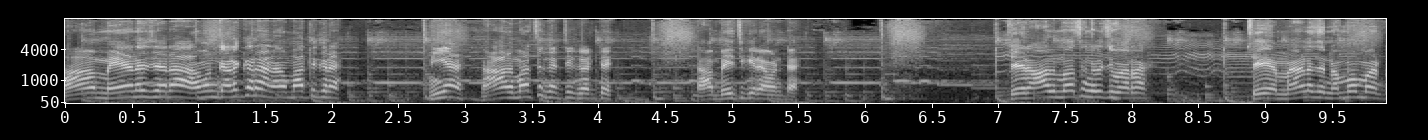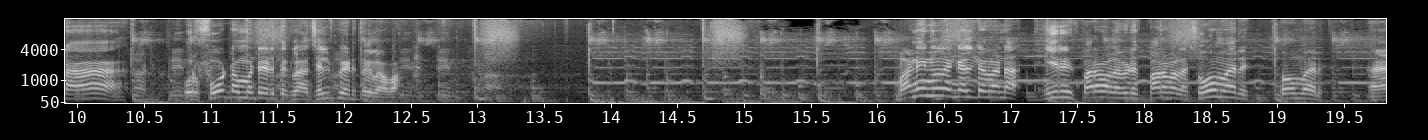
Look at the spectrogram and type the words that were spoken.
ஆ மேனேஜரா அவன் கிடக்குறான். நான் பார்த்துக்கிறேன் நீ ஏன்? நாலு மாதம் கழிச்சு கட்டு. நான் பேசிக்கிறேன் அவன்கிட்ட. சரி நாலு மாதம் கழிச்சு வரேன். சரி என் மேனேஜர் நம்ப மாட்டான். ஒரு ஃபோட்டோ மட்டும் எடுத்துக்கலாம். செல்ஃபி எடுத்துக்கலாம். வா. பனியன்லாம் கழட்ட வேண்டாம். இரு பரவாயில்ல விடு பரவாயில்ல. சோமாரு சோமாரு ஆ.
